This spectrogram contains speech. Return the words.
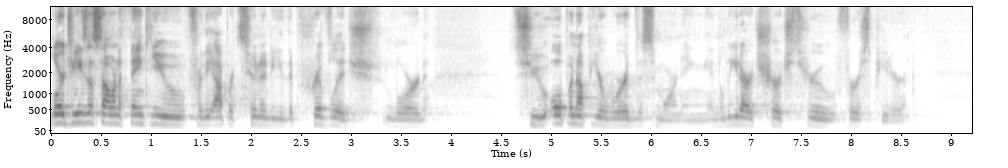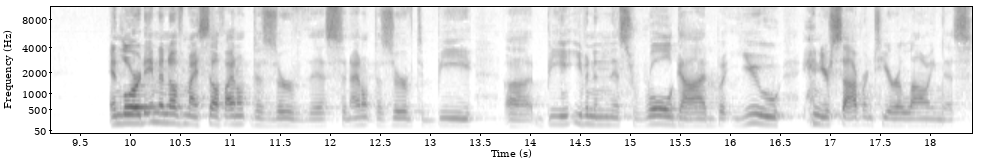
Lord Jesus, I want to thank you for the opportunity, the privilege, Lord, to open up your word this morning and lead our church through 1 Peter. And Lord, in and of myself, I don't deserve this, and I don't deserve to be, uh, be even in this role, God, but you, in your sovereignty, are allowing this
